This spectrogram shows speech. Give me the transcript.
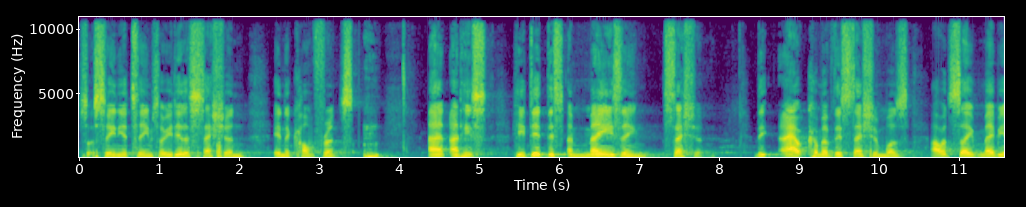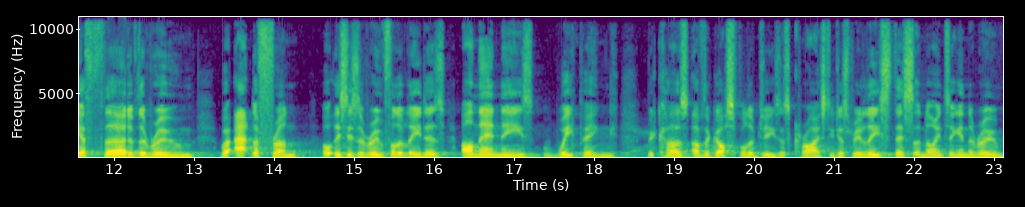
sort of senior team. So he did a session in the conference. and, and he's, he did this amazing session. The outcome of this session was, I would say, maybe a third of the room were at the front, or this is a room full of leaders, on their knees weeping because of the gospel of Jesus Christ. He just released this anointing in the room,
